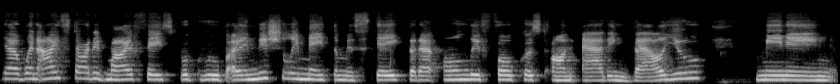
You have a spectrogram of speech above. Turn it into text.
Yeah, when I started my Facebook group, I initially made the mistake that I only focused on adding value meaning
